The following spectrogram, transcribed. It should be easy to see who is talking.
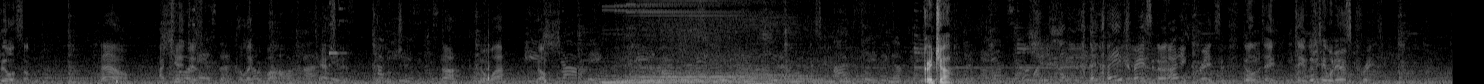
Speaker 1: bill or something. Now, I can't just collect
Speaker 2: the
Speaker 1: cash it in. Nah, you know why? Government.
Speaker 3: Great job.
